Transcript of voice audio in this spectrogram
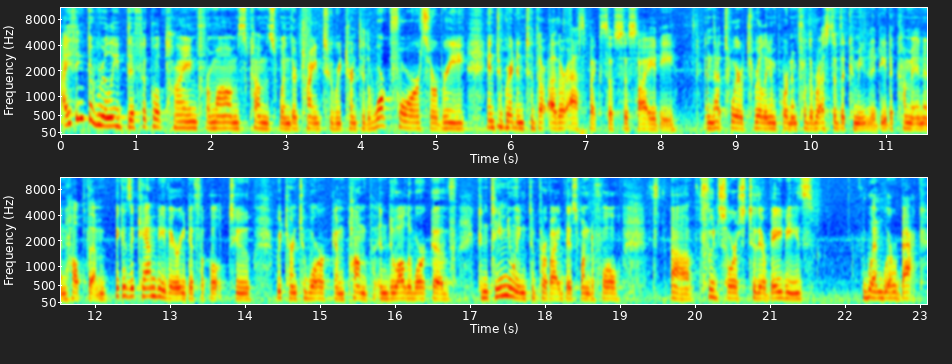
I think the really difficult time for moms comes when they're trying to return to the workforce or reintegrate mm-hmm. into the other aspects of society. And that's where it's really important for the rest of the community to come in and help them because it can be very difficult to return to work and pump and do all the work of continuing to provide this wonderful uh, food source to their babies when we're back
